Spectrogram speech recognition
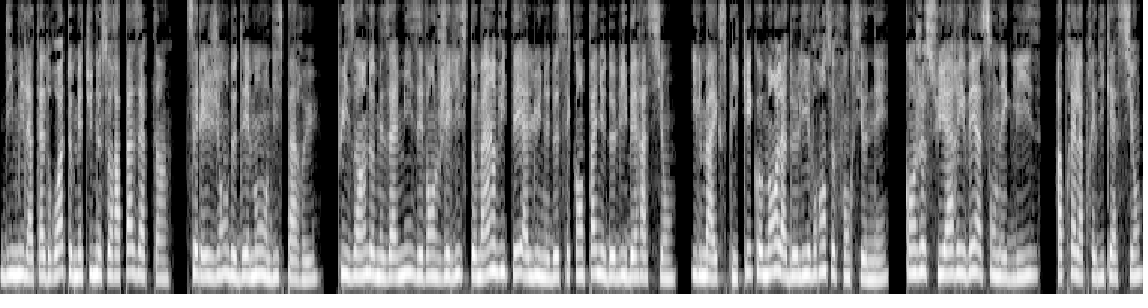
dix mille à ta droite mais tu ne seras pas atteint. Ces légions de démons ont disparu. Puis un de mes amis évangélistes m'a invité à l'une de ses campagnes de libération. Il m'a expliqué comment la délivrance fonctionnait, quand je suis arrivé à son église, après la prédication,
